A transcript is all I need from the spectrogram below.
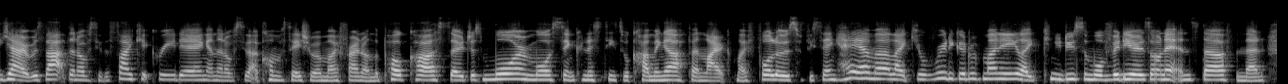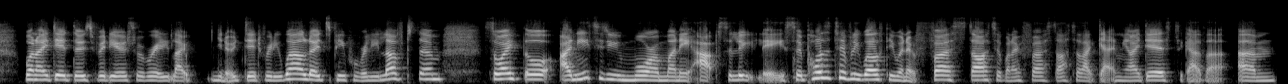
yeah, it was that. Then obviously the psychic reading, and then obviously that conversation with my friend on the podcast. So just more and more synchronicities were coming up, and like my followers would be saying, "Hey Emma, like you're really good with money. Like, can you do some more videos on it and stuff?" And then when I did, those videos were really like you know did really well. Loads of people really loved them. So I thought I need to do more on money. Absolutely. So positively wealthy when it first started, when I first started like getting the ideas together. Um,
